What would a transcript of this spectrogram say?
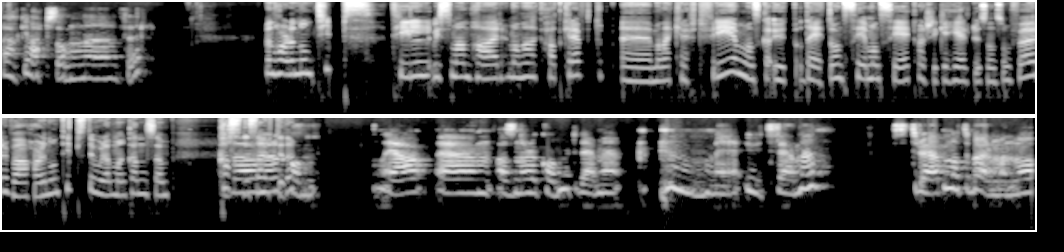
For jeg har ikke vært sånn uh, før. Men har du noen tips til hvis man har, man har hatt kreft, uh, man er kreftfri, man skal ut på date, og man ser, man ser, kanskje ikke helt ut sånn som før. Hva, har du noen tips til hvordan man kan liksom, kaste da, seg ut i det? Kom, ja, um, altså når det kommer til det med, med utseende, så tror jeg på en måte bare man må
